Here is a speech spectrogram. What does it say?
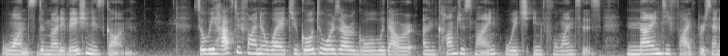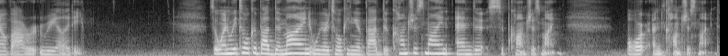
once the motivation is gone. So we have to find a way to go towards our goal with our unconscious mind, which influences 95% of our reality. So when we talk about the mind, we are talking about the conscious mind and the subconscious mind or unconscious mind.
